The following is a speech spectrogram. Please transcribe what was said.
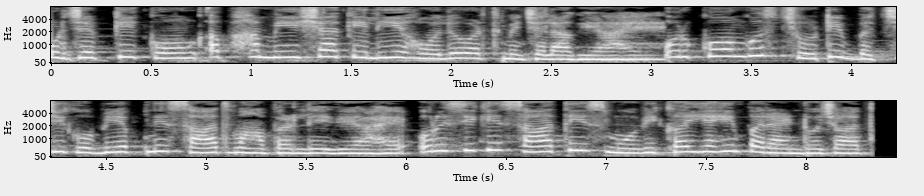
और जबकि कोंग अब हमेशा के लिए होलो अर्थ में चला गया है। और कोंग उस छोटी बच्ची को भी अपने साथ वहाँ पर ले गया है। और इसी के साथ ही इस मूवी का यही पर एंड हो जाता है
